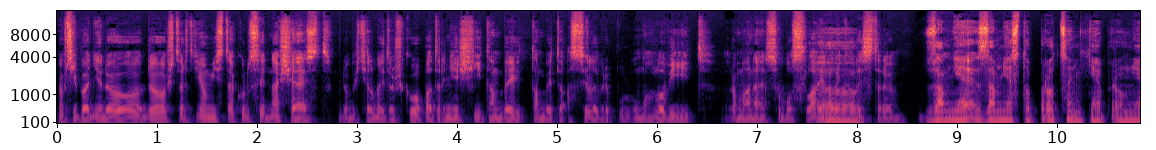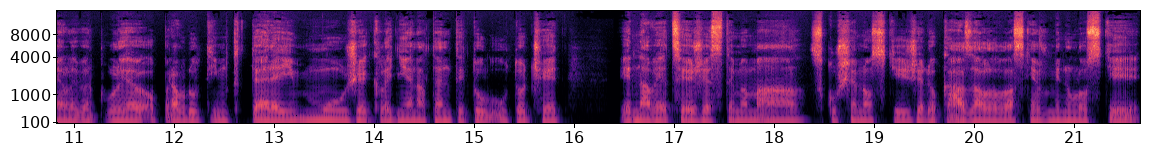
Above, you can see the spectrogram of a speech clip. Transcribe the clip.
No případně do, do čtvrtého místa kurz 1-6, kdo by chtěl být trošku opatrnější, tam by, tam by to asi Liverpoolu mohlo být. Romane, Soboslaj a uh, McAllister. Za mě, za mě stoprocentně. Pro mě Liverpool je opravdu tým, který může klidně na ten titul útočit. Jedna věc je, že s tím má zkušenosti, že dokázal vlastně v minulosti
